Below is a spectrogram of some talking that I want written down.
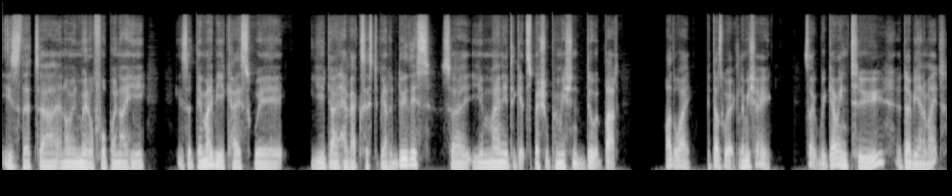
is that, uh, and I'm in Moodle 4.0 here, is that there may be a case where you don't have access to be able to do this. So you may need to get special permission to do it. But either way, it does work. Let me show you. So we go into Adobe Animate.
